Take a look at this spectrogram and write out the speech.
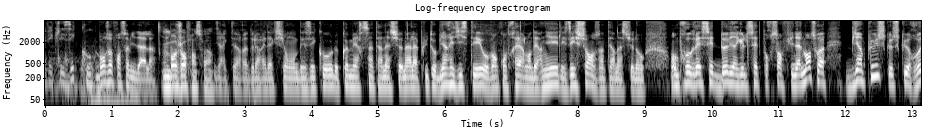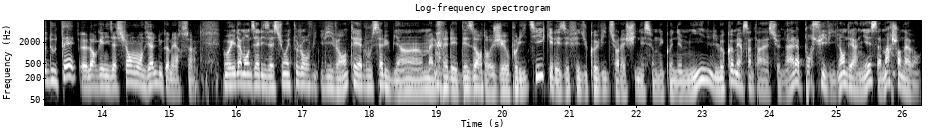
avec les échos. Bonjour François Vidal. Bonjour François. Directeur de la rédaction des échos, le commerce international a plutôt bien résisté au vent contraire l'an dernier. Les échanges internationaux ont progressé de 2,7% finalement, soit bien plus que ce que redoutait euh, l'Organisation mondiale du commerce. Oui, la mondialisation est toujours vivante et elle vous salue bien. Hein. Malgré les désordres géopolitiques et les effets du Covid sur la Chine et son économie, le commerce international a poursuivi l'an dernier sa marche en avant.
